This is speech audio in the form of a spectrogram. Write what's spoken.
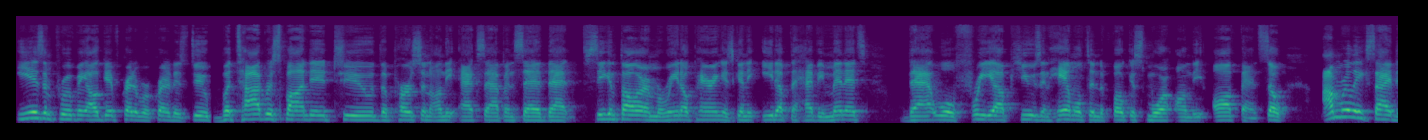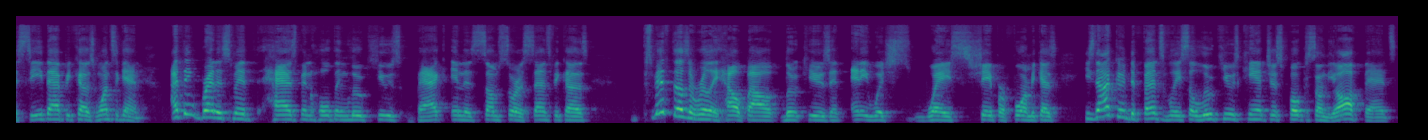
he is improving. I'll give credit where credit is due. But Todd responded to the person on the X app and said that Siegenthaler and Marino pairing is going to eat up the heavy minutes. That will free up Hughes and Hamilton to focus more on the offense. So I'm really excited to see that because once again, I think Brendan Smith has been holding Luke Hughes back in some sort of sense because Smith doesn't really help out Luke Hughes in any which way, shape, or form because he's not good defensively. So Luke Hughes can't just focus on the offense.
